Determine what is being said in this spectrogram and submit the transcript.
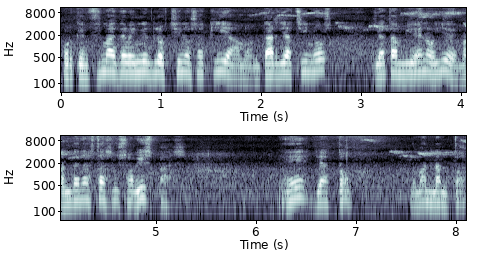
Porque encima de venir los chinos aquí a montar ya chinos, ya también, oye, mandan hasta sus avispas. ¿Eh? Ya todo, lo mandan todo.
